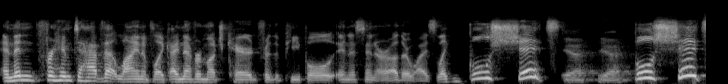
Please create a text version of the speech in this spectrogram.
and then for him to have that line of like i never much cared for the people innocent or otherwise like bullshit Yeah, yeah. bullshit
